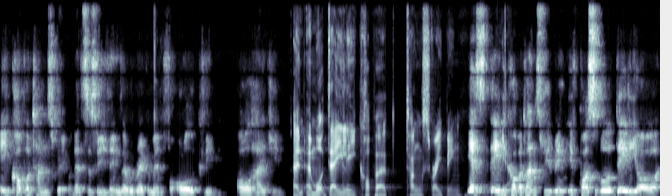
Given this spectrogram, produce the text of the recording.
a copper tongue scraper. That's the three things I would recommend for oral cleaning, oral hygiene. And and what daily copper tongue scraping? Yes, daily yeah. copper tongue scraping, if possible, daily or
